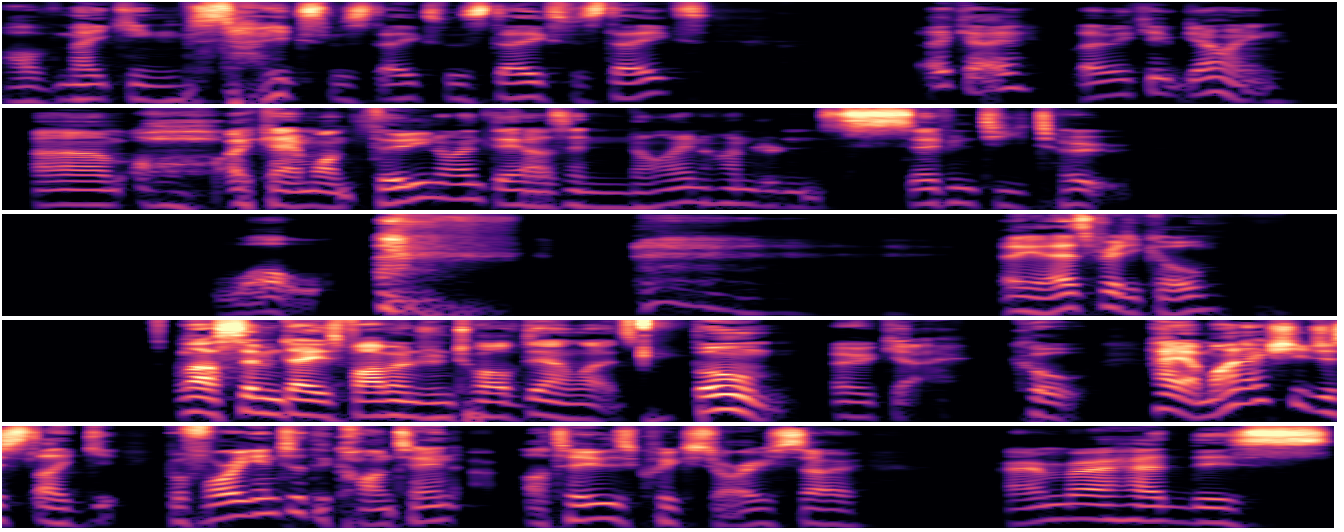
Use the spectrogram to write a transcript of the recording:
of making mistakes, mistakes, mistakes, mistakes. Okay, let me keep going. Um, oh, okay, I'm on 39,972. Whoa. okay, that's pretty cool. Last seven days, 512 downloads. Boom. Okay, cool. Hey, I might actually just like, before I get into the content, I'll tell you this quick story. So I remember I had this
